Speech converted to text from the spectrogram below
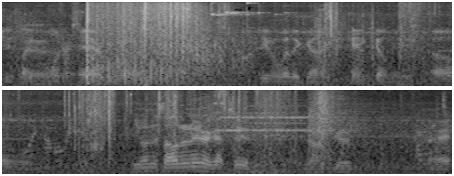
She's like Yeah. one every gun. Even with a gun, she can't kill me. Oh. You want this alternator? I got two. No, I'm good. All right.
